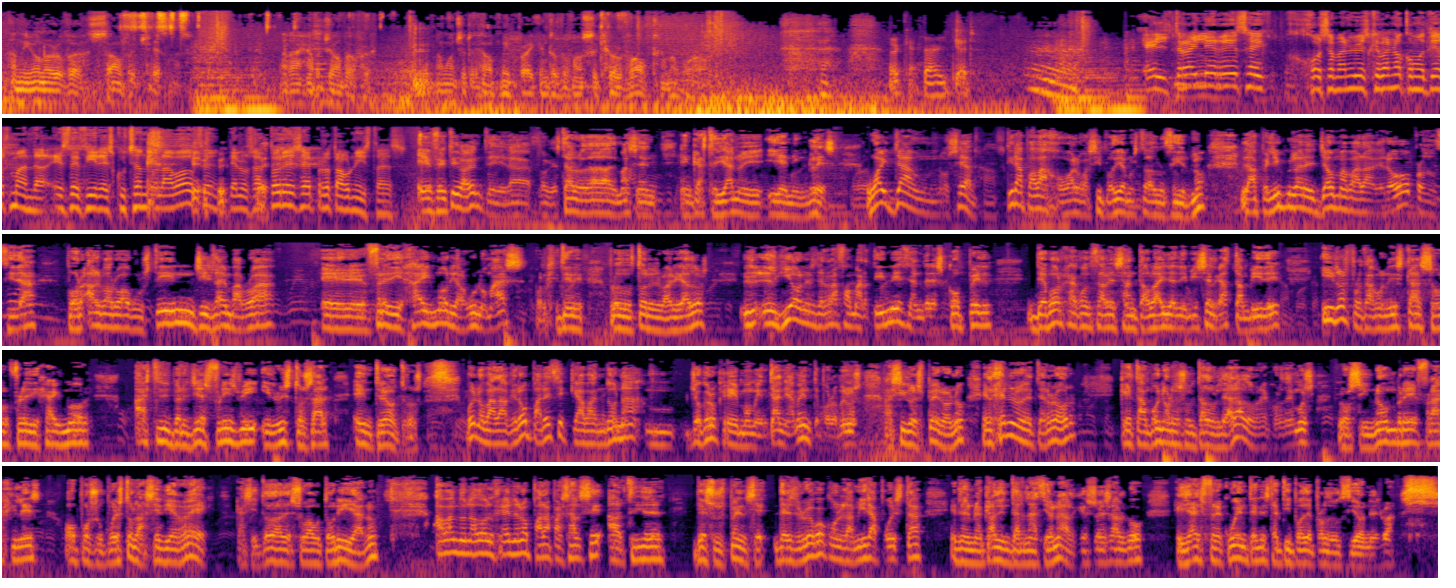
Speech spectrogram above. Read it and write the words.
I'm the owner of a salvage business, and I have a job offer. I want you to help me break into the most secure vault in the world. okay, very good. El tráiler es eh, José Manuel Esquivano como Dios manda, es decir, escuchando la voz de los pues, actores eh, protagonistas. Efectivamente, porque está rodada además en, castellano y, en inglés. White Down, o sea, tira para abajo o algo así podríamos traducir, ¿no? La película de Jaume Balagueró, producida por Álvaro Agustín, Gislain Barrois, eh, Freddy Highmore y alguno más, porque tiene productores variados. El guion es de Rafa Martínez, de Andrés Coppel, de Borja González Santaolalla, de Michel Gaztambide, y los protagonistas son Freddy Highmore, Astrid Bergés Frisby y Luis Tosar, entre otros. Bueno, Balagueró parece que abandona, mm, yo creo que momentáneamente, por lo menos así lo espero, ¿no? El género de terror, que tan buenos resultados le ha dado. Recordemos Los Sin Nombre, Frágiles, o por supuesto la serie Rec, casi toda de su autoría, ¿no? Ha abandonado el género para pasarse al thriller de suspense, desde luego con la mira puesta en el mercado internacional, que eso es algo que ya es frecuente en este tipo de producciones.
